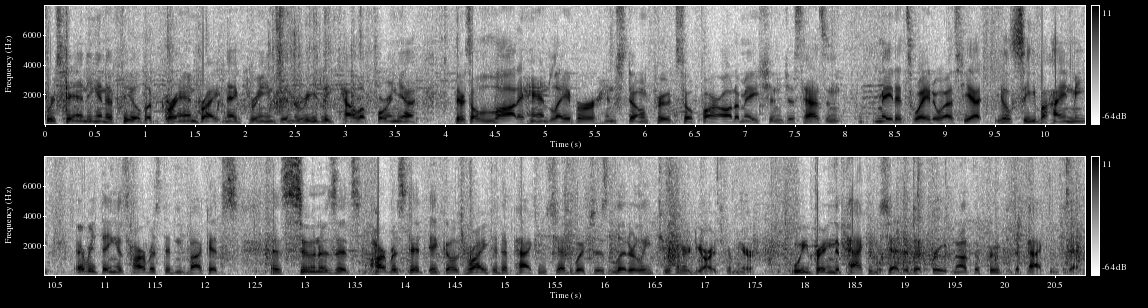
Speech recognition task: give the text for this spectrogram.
We're standing in a field of grand bright nectarines in Reedley, California. There's a lot of hand labor in stone fruit. So far, automation just hasn't made its way to us yet. You'll see behind me, everything is harvested in buckets. As soon as it's harvested, it goes right to the packing shed, which is literally 200 yards from here. We bring the packing shed to the fruit, not the fruit to the packing shed.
